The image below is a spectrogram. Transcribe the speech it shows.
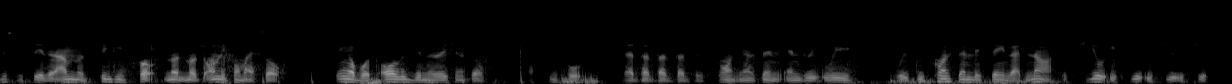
just to say that I'm not thinking for not not only for myself. Think about all the generations of of people that that that, that is gone. You understand? And we we we we constantly saying that no, it's you, it's you, it's you, it's you.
